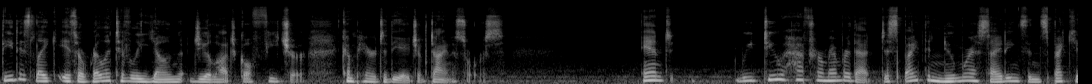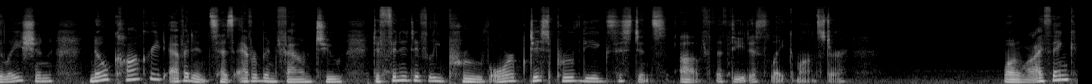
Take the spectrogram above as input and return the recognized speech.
Thetis Lake is a relatively young geological feature compared to the age of dinosaurs. And we do have to remember that despite the numerous sightings and speculation, no concrete evidence has ever been found to definitively prove or disprove the existence of the Thetis Lake monster. What do I think?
